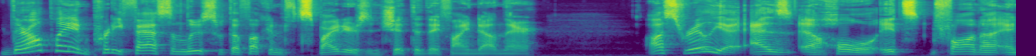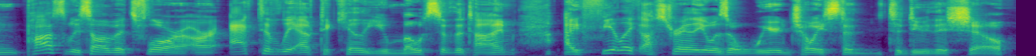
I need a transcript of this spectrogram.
They're all playing pretty fast and loose with the fucking spiders and shit that they find down there. Australia as a whole, its fauna and possibly some of its flora are actively out to kill you most of the time. I feel like Australia was a weird choice to, to do this show.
